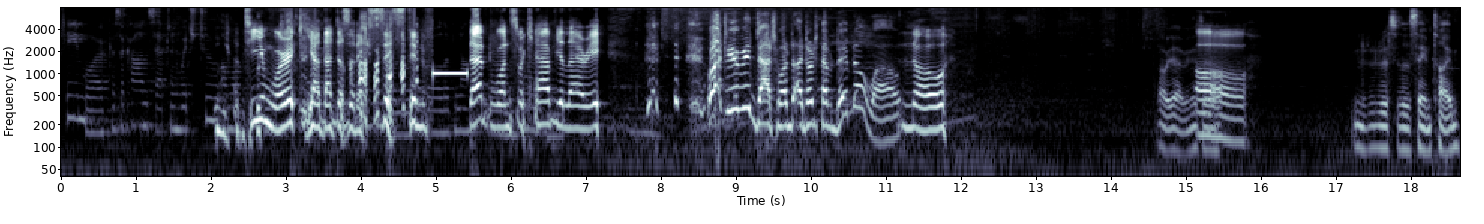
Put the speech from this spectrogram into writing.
Teamwork is a concept in which two or more Teamwork? Yeah, that doesn't exist in f- that one's vocabulary. What do you mean that one? I don't have name now. Wow. No. Oh yeah, we need Oh. to Oh. do this at the same time.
